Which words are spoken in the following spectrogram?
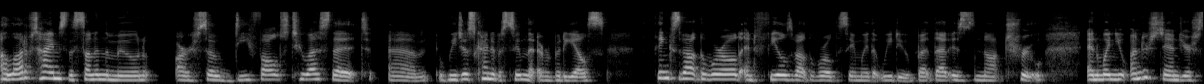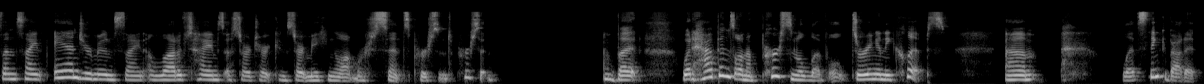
a lot of times the sun and the moon are so default to us that um, we just kind of assume that everybody else thinks about the world and feels about the world the same way that we do, but that is not true. And when you understand your sun sign and your moon sign, a lot of times a star chart can start making a lot more sense person to person. But what happens on a personal level during an eclipse? Um, let's think about it.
